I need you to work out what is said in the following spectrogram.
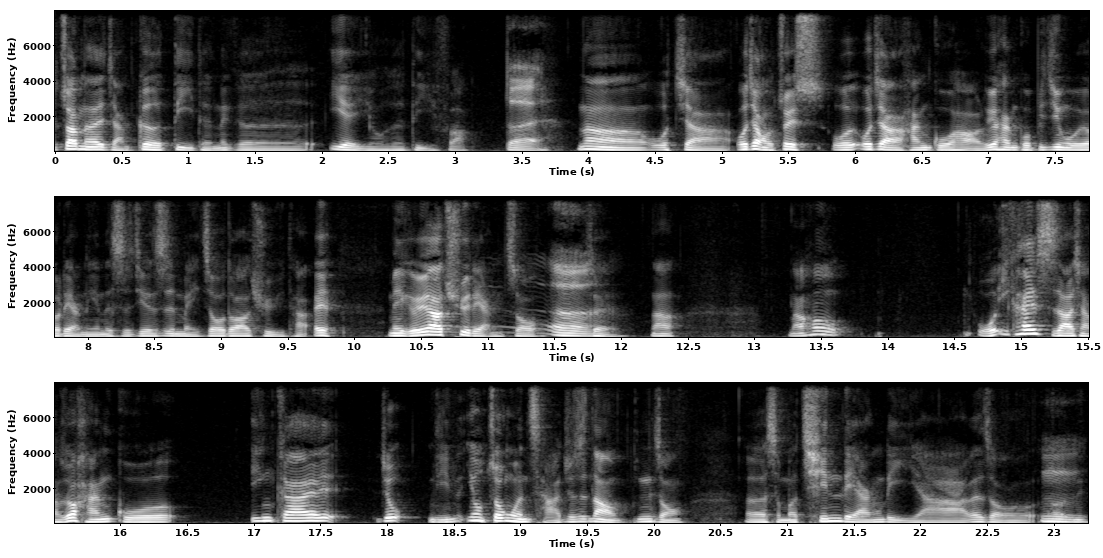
专门在讲各地的那个夜游的地方。对，那我讲我讲我最我我讲韩国好了，因为韩国毕竟我有两年的时间是每周都要去一趟，哎，每个月要去两周。嗯，对，那然后。我一开始啊想说韩国应该就你用中文查就是那种那种呃什么清凉里啊那种嗯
